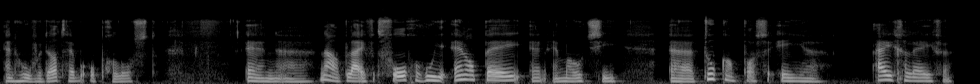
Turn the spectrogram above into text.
en hoe we dat hebben opgelost. En nou, blijf het volgen hoe je NLP en emotie uh, toe kan passen in je eigen leven.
